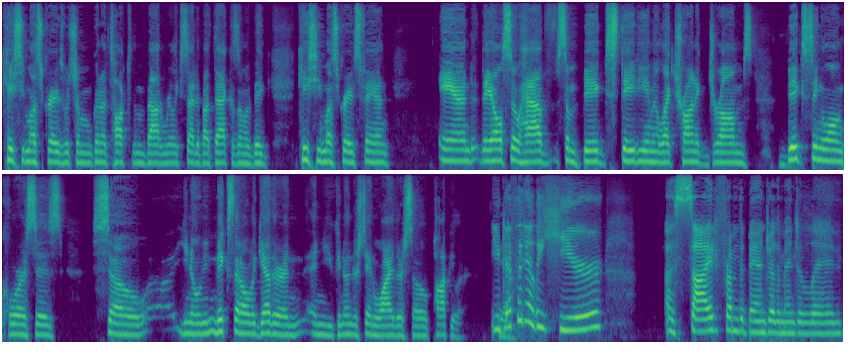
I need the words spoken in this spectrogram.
Kacey Musgraves, which I'm going to talk to them about. I'm really excited about that because I'm a big Kacey Musgraves fan. And they also have some big stadium electronic drums, big sing along choruses. So, uh, you know, mix that all together and, and you can understand why they're so popular. You yeah. definitely hear aside from the banjo the mandolin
